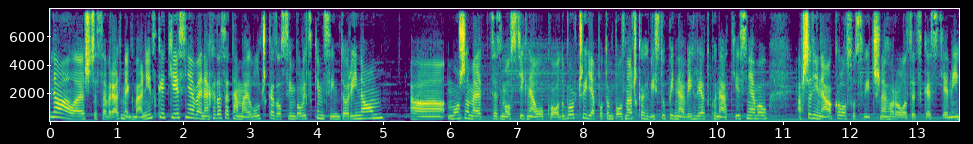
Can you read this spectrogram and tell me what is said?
No ale ešte sa vráťme k Maninskej tiesňave. Nachádza sa tam aj lúčka so symbolickým cintorínom. A môžeme cez mostík na lúku odbočiť a potom po značkách vystúpiť na vyhliadku nad tiesňavou a všade naokolo sú svičné horolezecké steny,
